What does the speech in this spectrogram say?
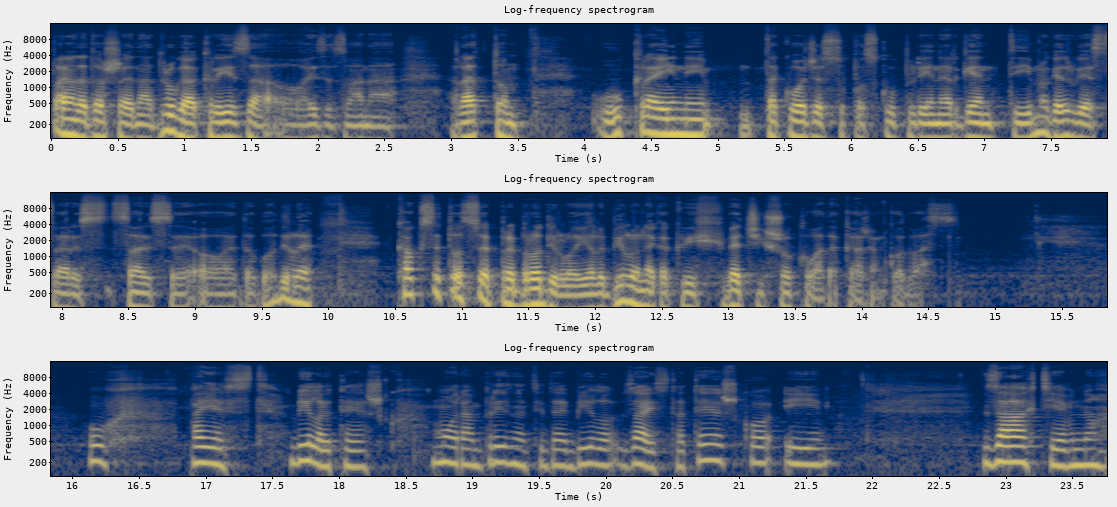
pa je onda došla jedna druga kriza ova, izazvana ratom u Ukrajini, također su poskupili energenti i mnoge druge stvari, stvari se ovaj, dogodile. Kako se to sve prebrodilo? Je li bilo nekakvih većih šokova, da kažem, kod vas? Uh, pa jest, bilo je teško. Moram priznati da je bilo zaista teško i zahtjevno.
